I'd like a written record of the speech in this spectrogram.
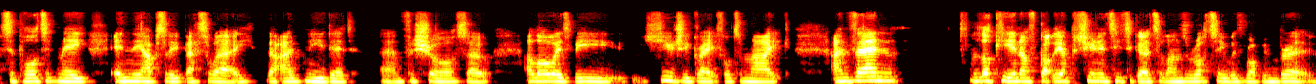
supported me in the absolute best way that I needed um, for sure. So I'll always be hugely grateful to Mike. And then, lucky enough, got the opportunity to go to Lanzarote with Robin Brew.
